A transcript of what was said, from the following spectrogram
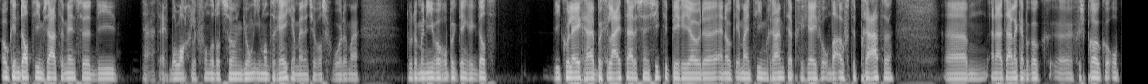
ook in dat team zaten mensen die het echt belachelijk vonden dat zo'n jong iemand de regiomanager was geworden. Maar door de manier waarop ik denk ik dat die collega heb begeleid tijdens zijn ziekteperiode en ook in mijn team ruimte heb gegeven om daarover te praten. Um, en uiteindelijk heb ik ook uh, gesproken op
